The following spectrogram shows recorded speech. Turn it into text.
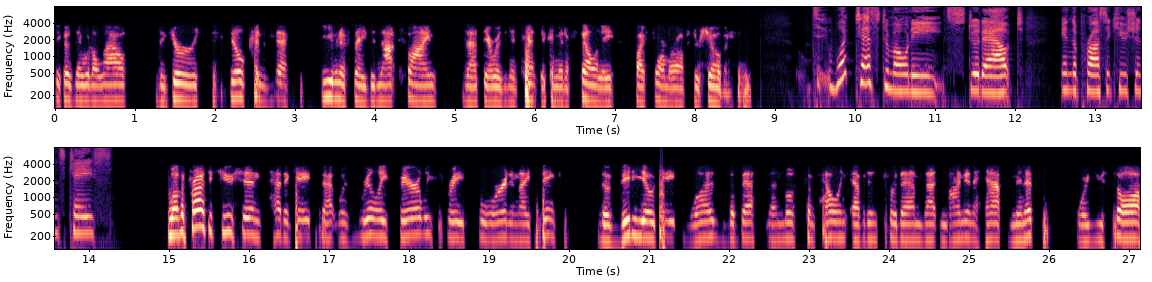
because they would allow the jurors to still convict even if they did not find that there was an intent to commit a felony by former Officer Chauvin. What testimony stood out in the prosecution's case? Well, the prosecution had a case that was really fairly straightforward, and I think the videotape was the best and most compelling evidence for them. That nine and a half minutes where you saw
